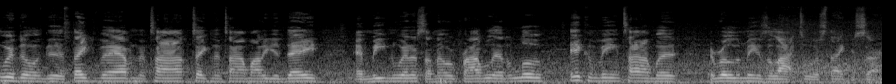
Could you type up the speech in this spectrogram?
We're doing good. Thank you for having the time, taking the time out of your day and meeting with us. I know we're probably at a little inconvenient time, but it really means a lot to us. Thank you, sir.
